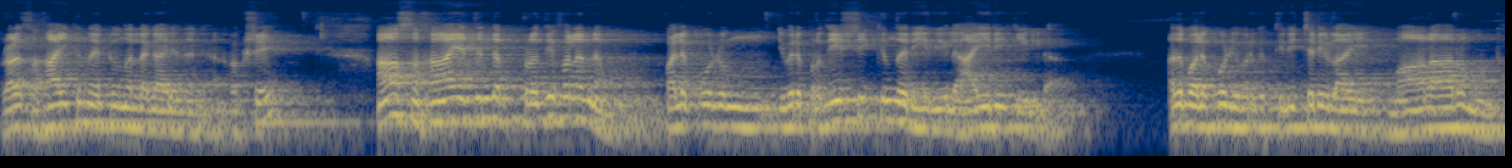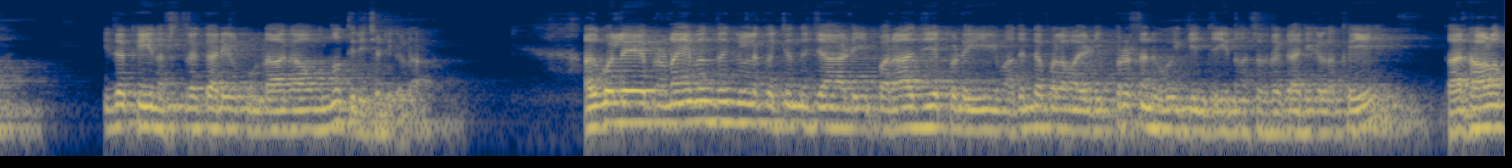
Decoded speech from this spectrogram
ഒരാളെ സഹായിക്കുന്ന ഏറ്റവും നല്ല കാര്യം തന്നെയാണ്. പക്ഷേ ആ സഹായത്തിന്റെ പ്രതിഫലനം പലപ്പോഴും ഇവർ പ്രതീക്ഷിക്കുന്ന രീതിയിലായിരിക്കില്ല അത് പലപ്പോഴും ഇവർക്ക് തിരിച്ചടികളായി മാറാറുമുണ്ട്. ഇതൊക്കെ ഈ നക്ഷത്രക്കാരികൾക്ക് ഉണ്ടാകാവുന്ന തിരിച്ചടികളാണ്. അതുപോലെ പ്രണയബന്ധങ്ങളിലൊക്കെ ചെന്ന് ചാടി പരാജയപ്പെടുകയും അതിന്റെ ഫലമായി ഡിപ്രഷൻ അനുഭവിക്കുകയും ചെയ്യുന്ന നക്ഷത്രക്കാരികളൊക്കെ ധാരാളം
